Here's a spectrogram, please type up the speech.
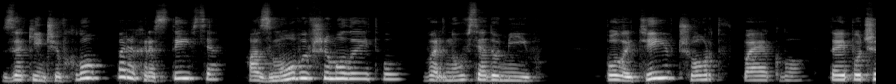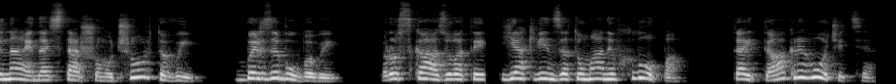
Закінчив хлоп, перехрестився, а змовивши молитву, вернувся домів. Полетів чорт в пекло, та й починає найстаршому чортові, Бельзебубові, розказувати, як він затуманив хлопа, та й так регочеться.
